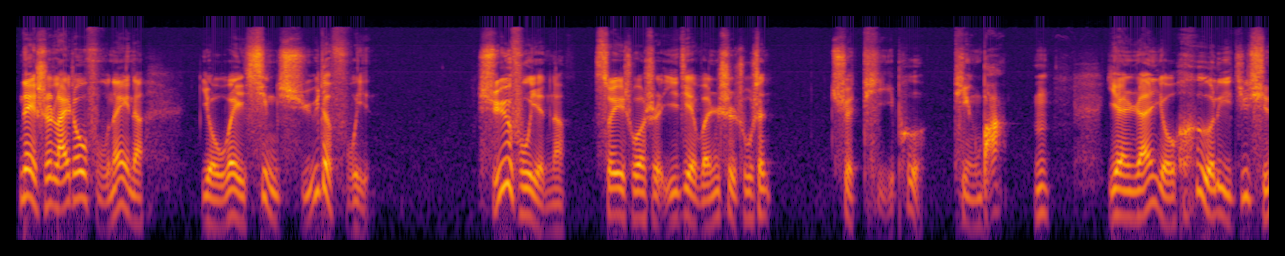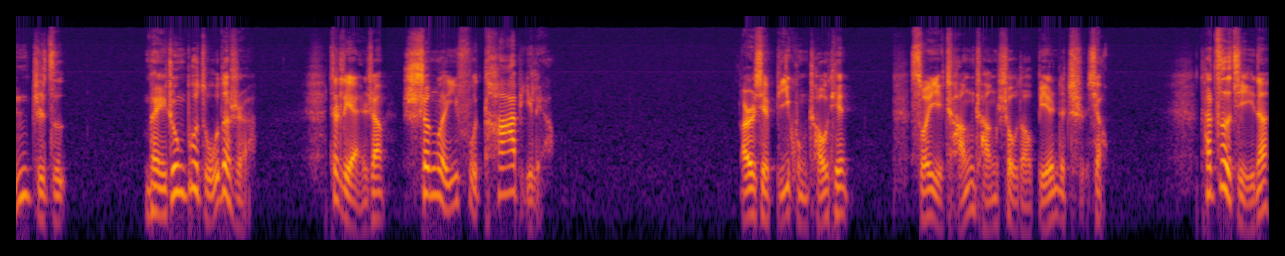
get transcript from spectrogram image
那时莱州府内呢，有位姓徐的府尹。徐府尹呢，虽说是一介文士出身，却体魄挺拔，嗯。俨然有鹤立鸡群之姿，美中不足的是，这脸上生了一副塌鼻梁，而且鼻孔朝天，所以常常受到别人的耻笑。他自己呢，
